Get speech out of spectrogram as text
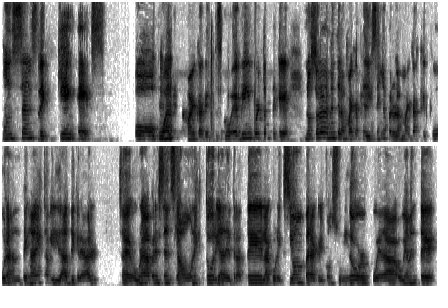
un sense de quién es o cuál es marca que es. bien importante que no solamente las marcas que diseñas, pero las marcas que curan tengan esta habilidad de crear una presencia o una historia detrás de la colección para que el consumidor pueda, obviamente,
